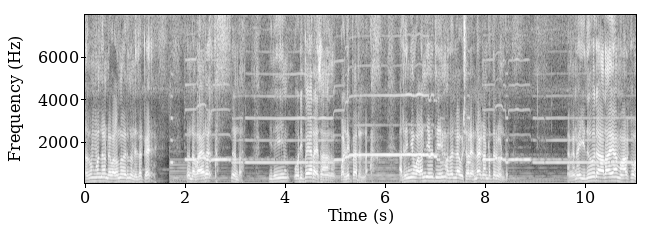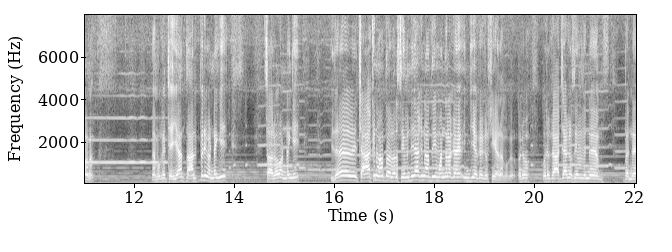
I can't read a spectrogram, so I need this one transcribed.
അതും വന്നുണ്ട് വളർന്നു വരുന്നുണ്ട്. ഇതൊക്കെ ഇതുണ്ടോ. പയർ ഇതുണ്ടോ? ഇത് ഈ ഒടിപ്പയറായ സാധനം. വള്ളിപ്പയറല്ല. അത് ഇനി വളഞ്ഞ് ചെയ്യും അതെല്ലാം എല്ലാ കണ്ടെത്തലും ഉണ്ട്. അങ്ങനെ ഇതും ഒരു ആദായ മാർഗമാണ്. നമുക്ക് ചെയ്യാൻ താല്പര്യമുണ്ടെങ്കിൽ സ്ഥലവും ഉണ്ടെങ്കിൽ ഇത് ചാക്കിനകത്ത് വേറെ സിമെന്റ് ചാക്കിനകത്ത് ഈ മഞ്ഞളൊക്കെ ഇഞ്ചിയൊക്കെ കൃഷി ചെയ്യാം നമുക്ക്. ഒരു ഒരു കാച്ചാക്ക് പിന്നെ പിന്നെ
